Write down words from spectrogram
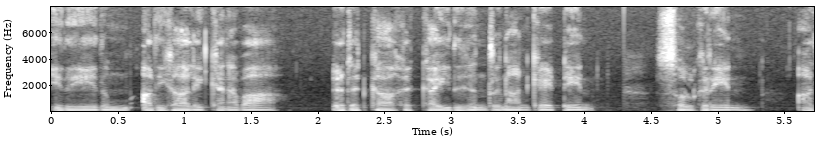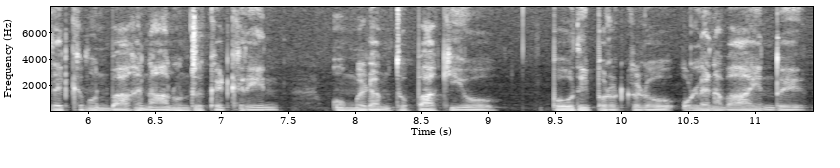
இது ஏதும் அதிகாலை கனவா எதற்காக கைது என்று நான் கேட்டேன். சொல்கிறேன் அதற்கு முன்பாக நான் ஒன்று கேட்கிறேன். உம்மிடம் துப்பாக்கியோ போதைப் பொருட்களோ உள்ளனவா? என்று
